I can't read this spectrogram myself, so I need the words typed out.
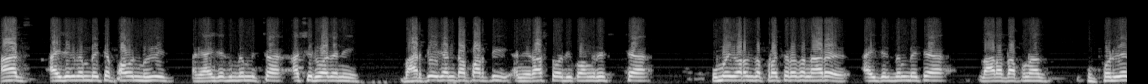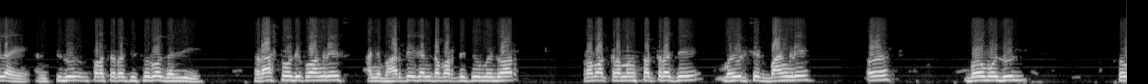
आज आई जगदंबेच्या पावनभूमीत आणि आई जगदंबेच्या आशीर्वादाने भारतीय जनता पार्टी आणि राष्ट्रवादी काँग्रेसच्या उमेदवारांचा प्रचाराचा नारळ आई जगदंबेच्या दारात आपण आज फोडलेला आहे. आणि तिथून प्रचाराची सुरुवात झाली राष्ट्रवादी काँग्रेस आणि भारतीय जनता पार्टीचे उमेदवार प्रभाग क्रमांक सतराचे मयूरशेठ बांगरे अ ब मधून सौ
